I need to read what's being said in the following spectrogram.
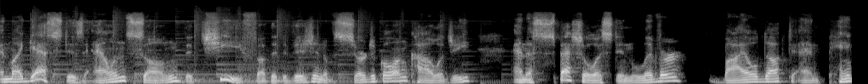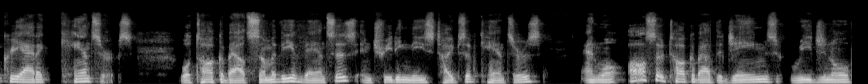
and my guest is Allan Tsung, the chief of the Division of Surgical Oncology and a specialist in liver, bile duct, and pancreatic cancers. We'll talk about some of the advances in treating these types of cancers, and we'll also talk about the James Regional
